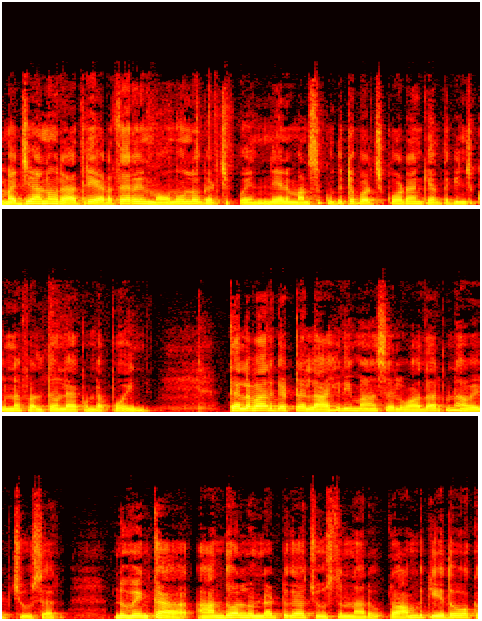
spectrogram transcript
మధ్యాహ్నం రాత్రి ఎడతెరని మౌనంలో గడిచిపోయింది. నేను మనసు కుదుటపరుచుకోవడానికి ఎంతగించుకున్నా ఫలితం లేకుండా పోయింది. తెల్లవారుగట్ట లాహిరి మహాశయులు ఓదార్పు నా వైపు చూశారు. నువ్వింకా ఆందోళన ఉన్నట్టుగా చూస్తున్నారు. రాముడికి ఏదో ఒక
